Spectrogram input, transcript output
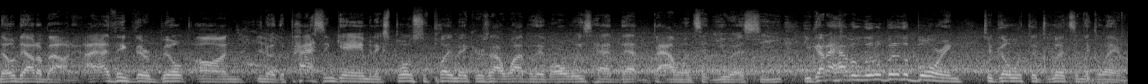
No doubt about it. I, I think they're built on, you know, the passing game and explosive playmakers out wide, but they've always had that balance at USC. You got to have a little bit of the boring to go with the glitz and the glamour.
